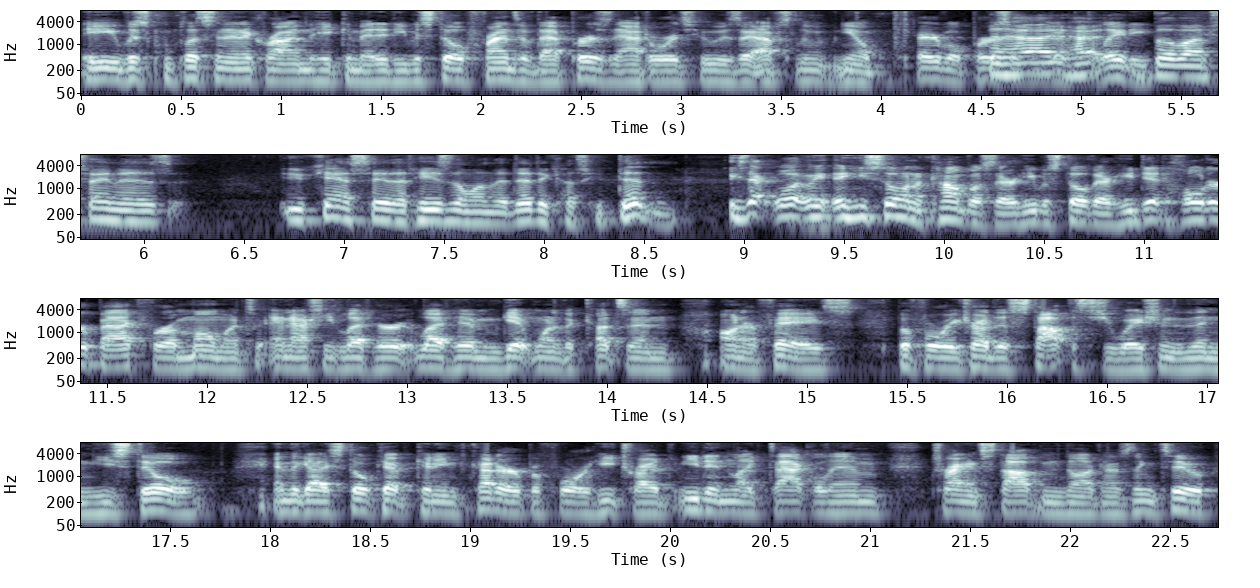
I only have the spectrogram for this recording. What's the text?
He was complicit in a crime that he committed. He was still friends with that person afterwards, who was an absolute you know terrible but, person, how- that how- lady. but what I'm saying is, you can't say that he's the one that did it because he didn't. Exactly. Well, I mean, he's still an accomplice there. He was still there. He did hold her back for a moment and actually let her let him get one of the cuts in on her face before he tried to stop the situation. And then he still and the guy still kept getting cut her before he tried. He didn't like tackle him, try and stop him, and all that kind of thing too.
